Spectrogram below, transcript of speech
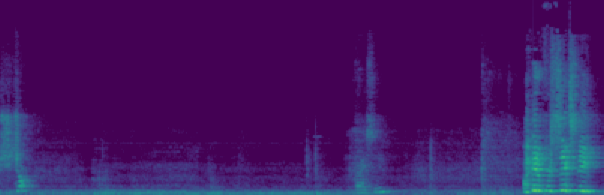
Shot. I see. I hit him for 60!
